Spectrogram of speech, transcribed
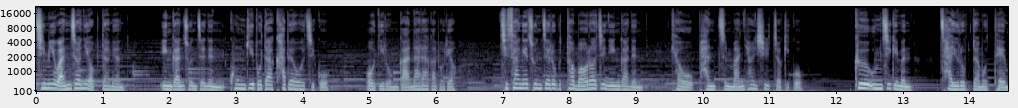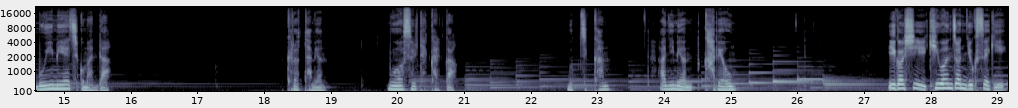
짐이 완전히 없다면 인간 존재는 공기보다 가벼워지고 어디론가 날아가 버려 지상의 존재로부터 멀어진 인간은 겨우 반쯤만 현실적이고 그 움직임은 자유롭다 못해 무의미해지고 만다. 그렇다면 무엇을 택할까? 묵직함 아니면 가벼움? 이것이 기원전 6세기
